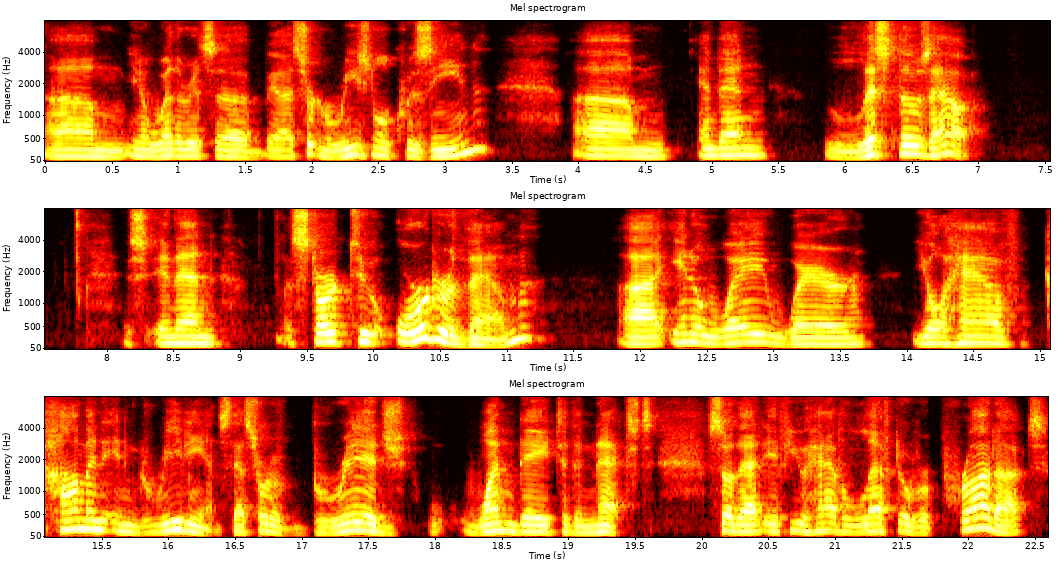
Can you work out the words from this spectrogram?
um, you know, whether it's a, a certain regional cuisine, um, and then list those out. And then start to order them uh, in a way where you'll have common ingredients that sort of bridge one day to the next. So that if you have leftover product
